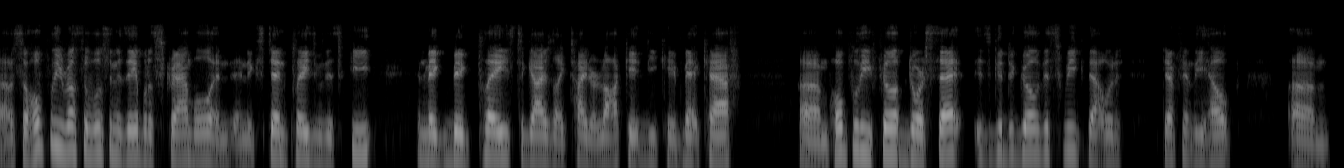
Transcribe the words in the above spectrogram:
Uh, so hopefully Russell Wilson is able to scramble and, and extend plays with his feet and make big plays to guys like Tyler Lockett, DK Metcalf. Um, hopefully Phillip Dorsett is good to go this week. That would definitely help. Um,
